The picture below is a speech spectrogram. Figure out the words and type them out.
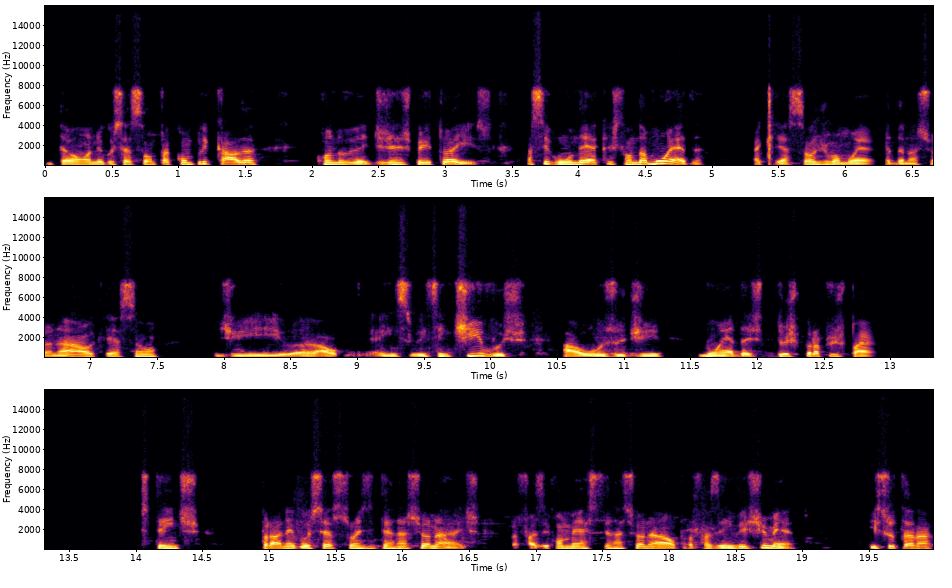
Então, a negociação está complicada quando diz respeito a isso. A segunda é a questão da moeda, a criação de uma moeda nacional, a criação de uh, incentivos ao uso de moedas dos próprios países para negociações internacionais, para fazer comércio internacional, para fazer investimento. Isso está na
